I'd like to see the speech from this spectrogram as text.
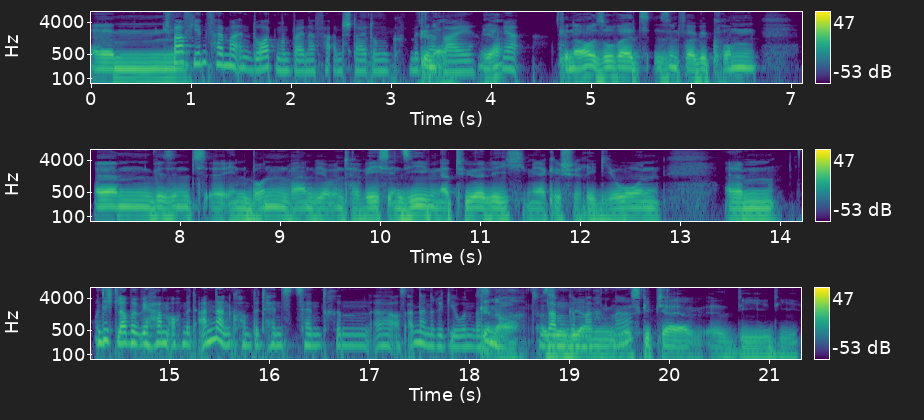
Ähm, ich war auf jeden Fall mal in Dortmund bei einer Veranstaltung mit Genau, dabei. ja. ja. Genau, soweit sind wir gekommen. Ähm, wir sind äh, in Bonn, waren wir unterwegs, in Siegen natürlich, Märkische Region. Ähm, Und ich glaube, wir haben auch mit anderen Kompetenzzentren äh, aus anderen Regionen das genau. noch zusammen also gemacht. haben, ne? Es gibt ja äh, die, die,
